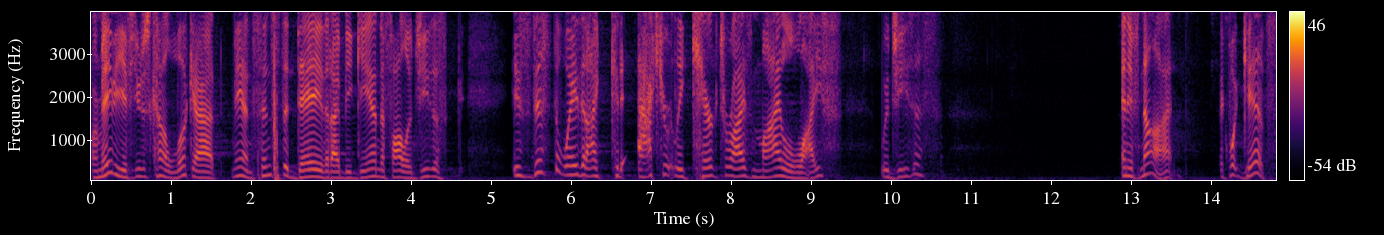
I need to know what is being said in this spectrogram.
Or maybe if you just kind of look at, man, since the day that I began to follow Jesus, is this the way that I could accurately characterize my life with Jesus? And if not, like what gives?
